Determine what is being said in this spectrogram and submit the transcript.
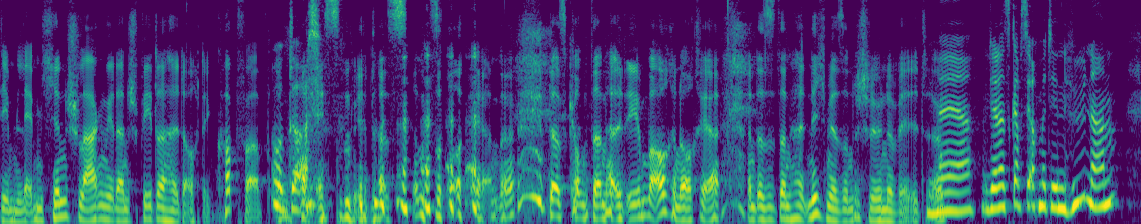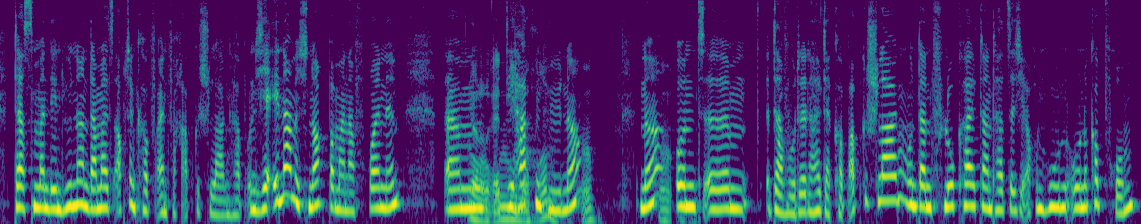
dem Lämmchen schlagen wir dann später halt auch den Kopf ab oh und dann essen wir das und so. Ja, ne? Das kommt dann halt eben auch noch, ja. Und das ist dann halt nicht mehr so eine schöne Welt. Ja. Naja, ja, das gab es ja auch mit den Hühnern, dass man den Hühnern damals auch den Kopf einfach abgeschlagen hat. Und ich erinnere mich noch bei meiner Freundin, ähm, ja, die, die hatten Hühner. Ja. Ne? Mhm. Und ähm, da wurde dann halt der Kopf abgeschlagen und dann flog halt dann tatsächlich auch ein Huhn ohne Kopf rum.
